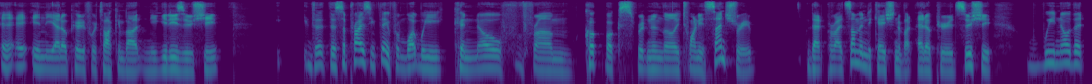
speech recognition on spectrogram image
in the Edo period, if we're talking about nigiri sushi, the, the surprising thing from what we can know from cookbooks written in the early 20th century that provide some indication about Edo period sushi, we know that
